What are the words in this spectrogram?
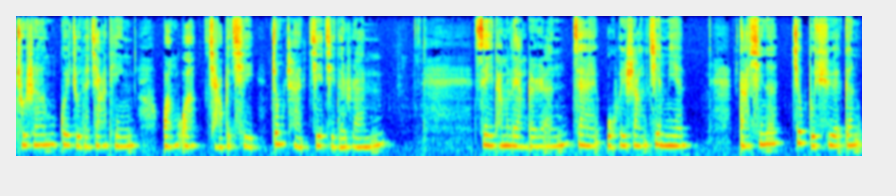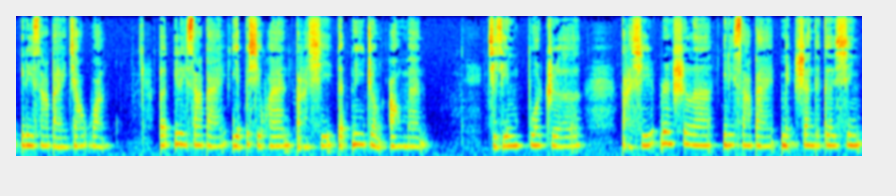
出身贵族的家庭往往瞧不起中产阶级的人。所以他们两个人在舞会上见面，达西呢就不屑跟伊丽莎白交往，而伊丽莎白也不喜欢达西的那种傲慢。几经波折，达西认识了伊丽莎白美善的个性，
